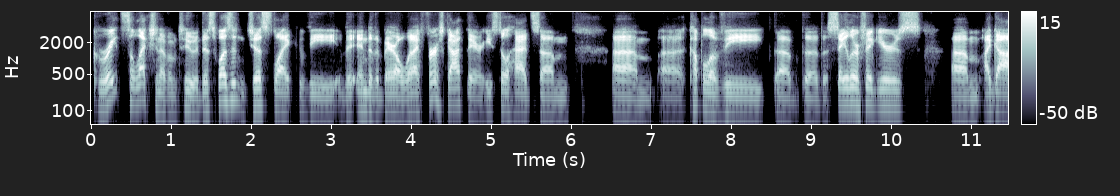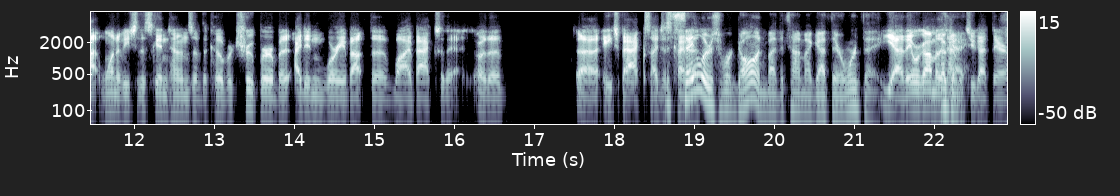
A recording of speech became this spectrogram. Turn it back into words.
great selection of them too. This wasn't just like the the end of the barrel. When i first got there he still had some um, a couple of the uh, the the sailor figures. Um, I got one of each of the skin tones of the Cobra Trooper, but I didn't worry about the Y backs or the or the uh, H backs. I just kinda, sailors were gone by the time I got there, weren't they? Yeah, they were gone by the okay. time that you got there.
